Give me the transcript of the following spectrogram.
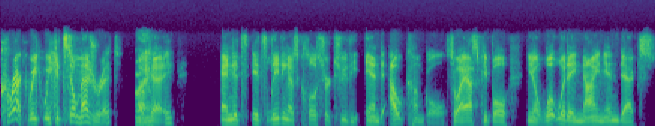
correct. We we could still measure it. Right. Okay. And it's it's leading us closer to the end outcome goal. So I ask people, you know, what would a nine index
